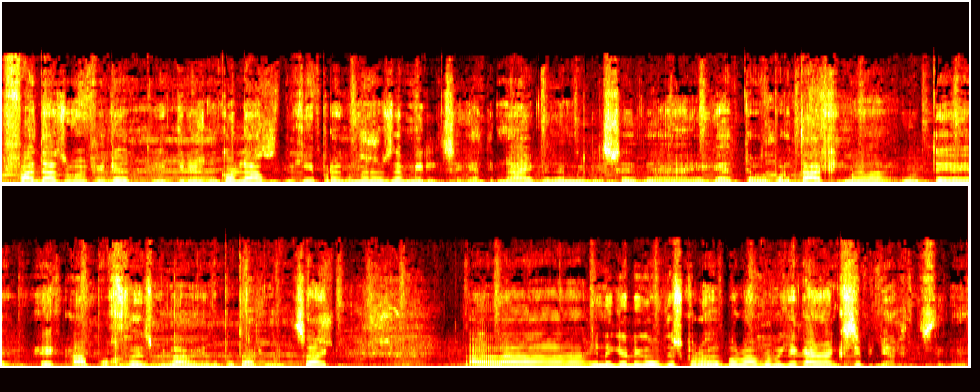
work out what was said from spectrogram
Φαντάζομαι φίλε ότι ο κύριος Νικολάου που πήγε προηγουμένως δεν μίλησε για την ΑΕΚ, δεν μίλησε δε- για το πρωτάθλημα, ούτε ε, από χθες μιλάμε για το πρωτάθλημα της ΑΕΚ. Αλλά είναι και λίγο δύσκολο, δεν μπορούμε να βρούμε και κανέναν ξύπνιο αυτή τη στιγμή.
